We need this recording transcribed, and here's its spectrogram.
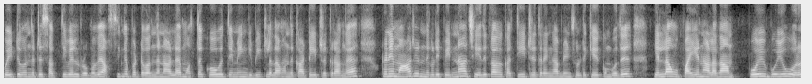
போயிட்டு வந்துட்டு சக்திவேல் ரொம்பவே அசிங்கப்பட்டு வந்தனால மொத்த கோபத்தையுமே இங்கே வீட்டில் தான் வந்து காட்டிகிட்டு இருக்கிறாங்க. உடனே மாறி இருந்துக்கிட்டு இப்போ என்னாச்சு? எதுக்காக கத்திட்டு இருக்கிறீங்க? அப்படின்னு சொல்லிட்டு கேட்கும்போது எல்லாம் உன் பையனால தான். போய் போய் ஒரு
